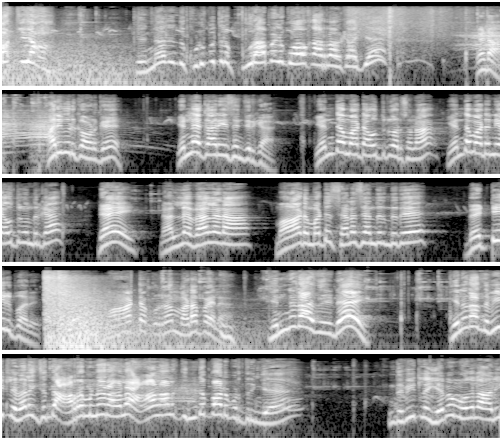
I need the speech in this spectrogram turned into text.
ஓட்டியா. என்னது இந்த குடும்பத்துல பூரா பேர் கோவக்காரனா இருக்காங்க? ஏண்டா அறிவு இருக்கா உனக்கு? என்ன காரியம் செஞ்சிருக்க? எந்த மாட்டை அவுத்துட்டு வர சொன்னா எந்த மாட்டை நீ அவுத்துட்டு வந்திருக்க? டேய் நல்ல வேலைடா. மாடு மட்டும் சென சேர்ந்திருந்தது. வெட்டி இருப்பாரு. மாட்டை குடுற மடப்பையில. என்னடா இது? டேய் என்னடா இந்த வீட்ல வேலைக்கு செஞ்சு அரை மணி நேரம் ஆகல? ஆளாளுக்கு இந்த பாடுபடுத்துறீங்க இந்த வீட்ல எவன் முதலாளி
